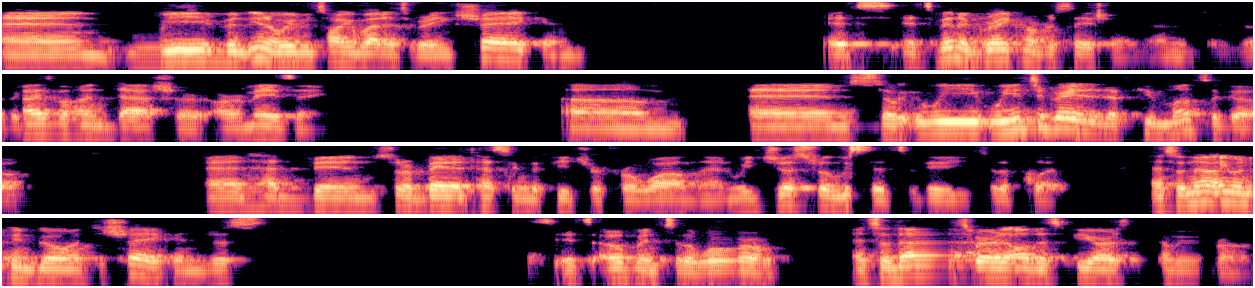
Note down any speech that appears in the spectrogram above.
And we've been, you know, we've been talking about integrating Shake and it's, it's been a great conversation and the guys behind Dash are, are amazing. Um, and so we, we integrated it a few months ago and had been sort of beta testing the feature for a while now. And we just released it to the, to the public. And so now anyone can go into Shake and just it's, it's open to the world. And so that's where all this PR is coming from.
